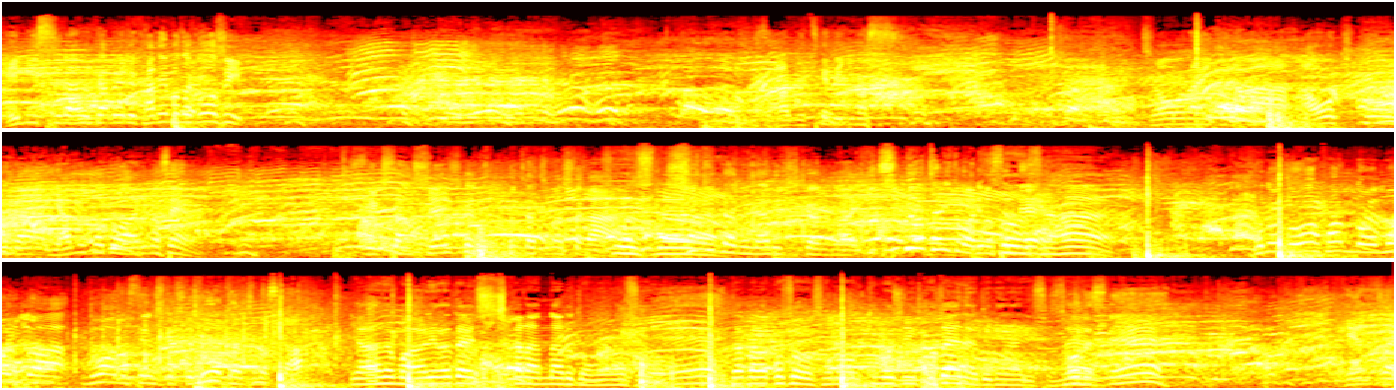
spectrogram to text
エビすら浮かべる金本浩二。さあぶつけていきます。場内からは青木コールがやむことはありません。鈴木さん試合時間10分経ちましたがね。静かになる時間が1秒たりともありませんねこのノアファンの思いはノアの選手としてどう感じますか？いやでもありがたいし力になると思いますよ、だからこそその気持ちに応えないといけないですよね。そうですね。現在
